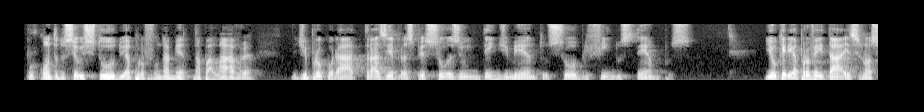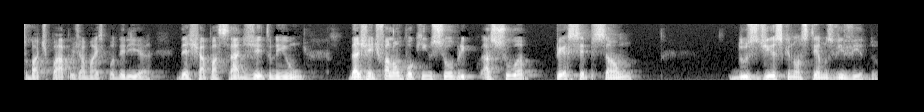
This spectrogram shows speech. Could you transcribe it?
por conta do seu estudo e aprofundamento na palavra, de procurar trazer para as pessoas um entendimento sobre fim dos tempos e eu queria aproveitar esse nosso bate-papo, jamais poderia deixar passar de jeito nenhum, da gente falar um pouquinho sobre a sua percepção dos dias que nós temos vivido,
